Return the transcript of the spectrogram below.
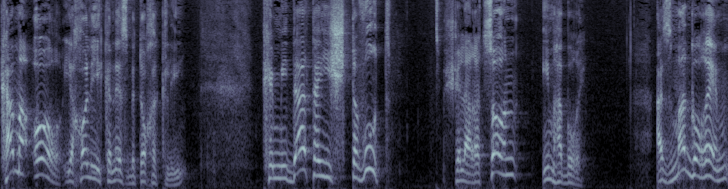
כמה אור יכול להיכנס בתוך הכלי? כמידת ההשתוות של הרצון עם הבורא. אז מה גורם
